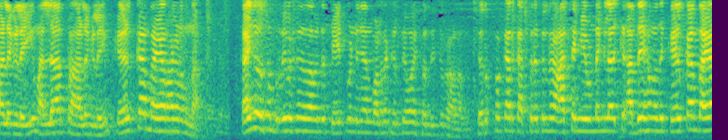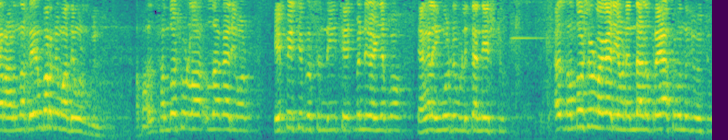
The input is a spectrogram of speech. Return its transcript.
ആളുകളെയും അല്ലാത്ത ആളുകളെയും കേൾക്കാൻ തയ്യാറാകണമെന്നാണ്. കഴിഞ്ഞ ദിവസം പ്രതിപക്ഷ നേതാവിന്റെ സ്റ്റേറ്റ്മെന്റ് ഞാൻ വളരെ കൃത്യമായി ശ്രദ്ധിച്ചതാണ്. ചെറുപ്പക്കാർക്ക് അത്തരത്തിലൊരു ആശങ്കയുണ്ടെങ്കിൽ അദ്ദേഹം അത് കേൾക്കാൻ തയ്യാറാണെന്ന് അദ്ദേഹം പറഞ്ഞു മാധ്യമങ്ങൾക്ക് മുന്നിൽ അപ്പൊ അത് സന്തോഷമുള്ള ഉള്ള കാര്യമാണ്. എ പി സി പ്രസിഡന്റ് ഈ സ്റ്റേറ്റ്മെന്റ് കഴിഞ്ഞപ്പോൾ ഞങ്ങൾ ഇങ്ങോട്ട് വിളിച്ച് അന്വേഷിച്ചു. അത് സന്തോഷമുള്ള കാര്യമാണ്. എന്താണ് പ്രയാസമെന്ന് ചോദിച്ചു.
